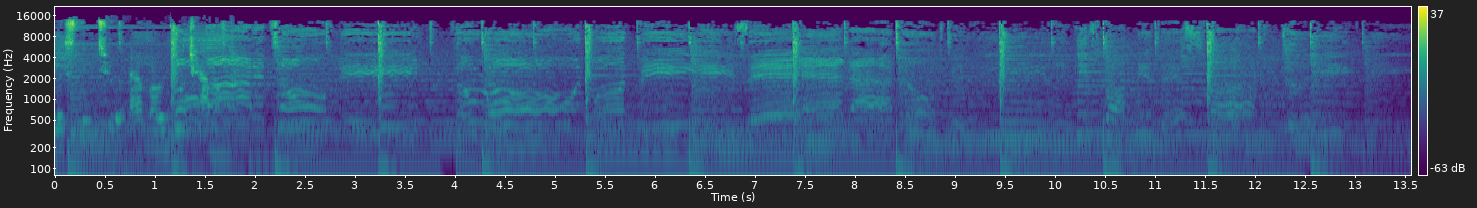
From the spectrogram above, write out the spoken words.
listening to MOD channel. Nobody told me the road would be easy, and I don't believe he's brought me this far to leave me.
